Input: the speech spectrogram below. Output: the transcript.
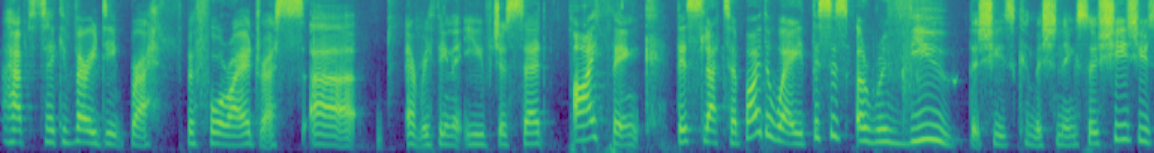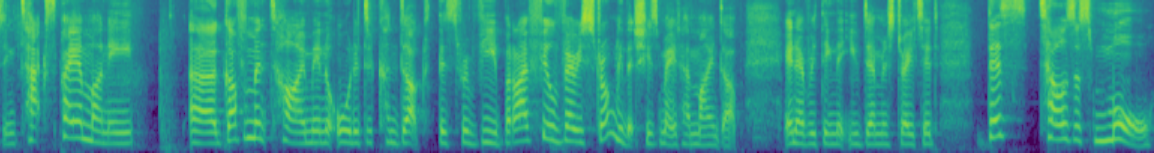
I have to take a very deep breath before I address uh, everything that you've just said. I think this letter, by the way, this is a review that she's commissioning. So she's using taxpayer money, uh, government time in order to conduct this review. But I feel very strongly that she's made her mind up in everything that you've demonstrated. This tells us more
